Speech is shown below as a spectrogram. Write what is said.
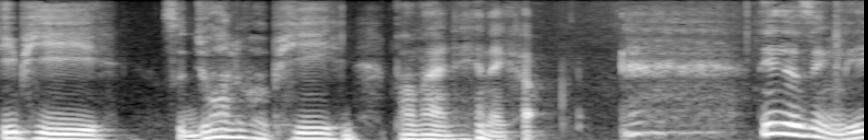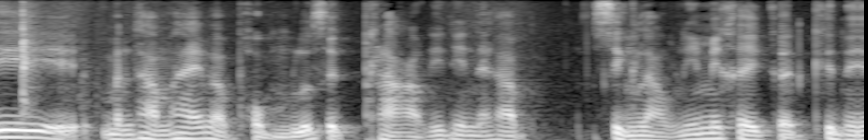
พี่พีสุดยอดเลยว่ะพี่ประมาณนี้นะครับ นี่คือสิ่งที่มันทำให้แบบผมรู้สึกพราวนิดๆนะครับ สิ่งเหล่านี้ไม่เคยเกิดขึ้นใน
